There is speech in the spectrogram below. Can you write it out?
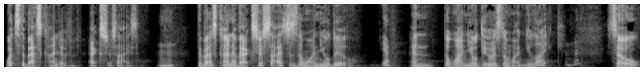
what's the best kind of exercise? Mhm. The best kind of exercise is the one you'll do. Yeah. And the one you'll do is the one you like. Mhm. So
